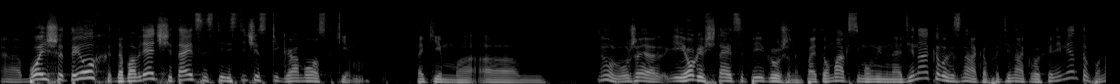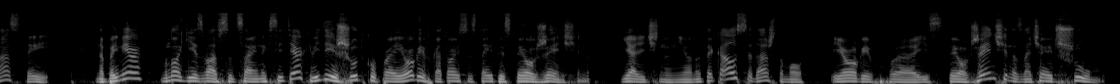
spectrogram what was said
Э, больше трех добавлять считается стилистически громоздким, таким эм, ну, уже иероглиф считается перегруженным, поэтому максимум именно одинаковых знаков, одинаковых элементов у нас три. Например, многие из вас в социальных сетях видели шутку про иероглиф, который состоит из трех женщин. Я лично на нее натыкался, да, что, мол, иероглиф э, из трех женщин означает «шум».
